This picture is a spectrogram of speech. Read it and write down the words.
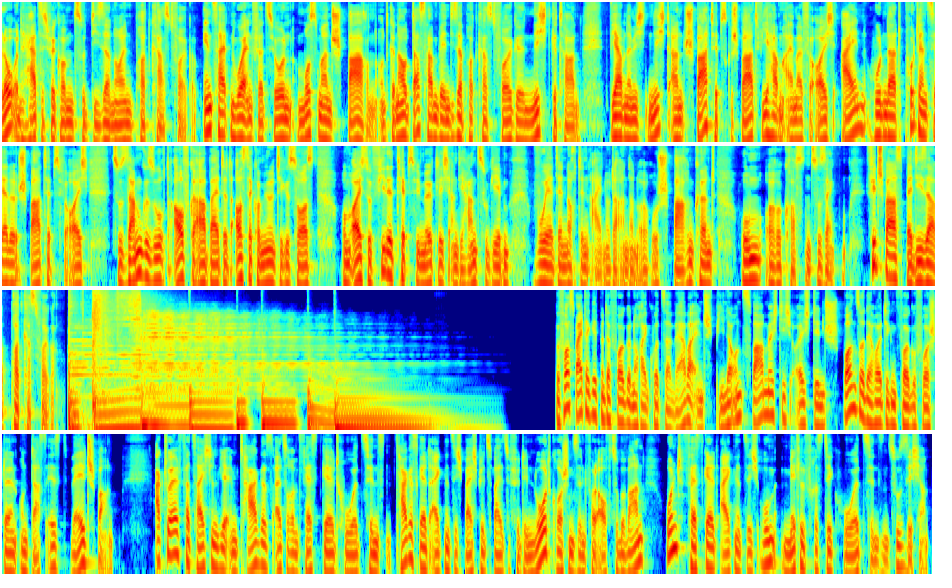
Hallo und herzlich willkommen zu dieser neuen Podcast-Folge. In Zeiten hoher Inflation muss man sparen und genau das haben wir in dieser Podcast-Folge nicht getan. Wir haben nämlich nicht an Spartipps gespart. Wir haben einmal für euch 100 potenzielle Spartipps für euch zusammengesucht, aufgearbeitet, aus der Community gesourced, um euch so viele Tipps wie möglich an die Hand zu geben, wo ihr denn noch den ein oder anderen Euro sparen könnt, um eure Kosten zu senken. Viel Spaß bei dieser Podcast-Folge. Bevor es weitergeht mit der Folge, noch ein kurzer Werbeeinspieler. Und zwar möchte ich euch den Sponsor der heutigen Folge vorstellen und das ist Weltsparen. Aktuell verzeichnen wir im Tages- als auch im Festgeld hohe Zinsen. Tagesgeld eignet sich beispielsweise für den Notgroschen sinnvoll aufzubewahren und Festgeld eignet sich, um mittelfristig hohe Zinsen zu sichern.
